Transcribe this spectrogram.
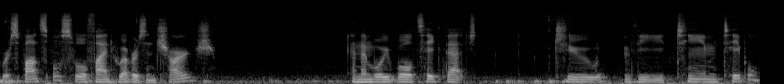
responsible, so we'll find whoever's in charge. And then we will take that to the team table.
